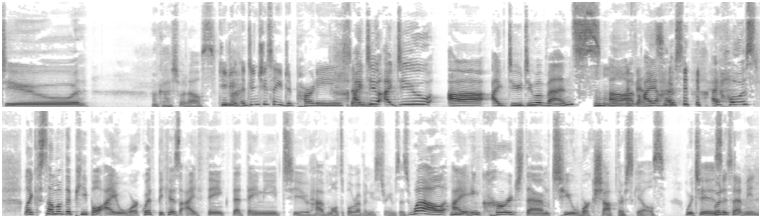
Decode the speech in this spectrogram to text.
do. Oh gosh, what else? Do you do, didn't you say you did parties? I do. I do. Uh, I do do events. Um, I Mm-hmm. Events. host. I host like some of the people I work with because I think that they need to have multiple revenue streams as well. I Mm-hmm. encourage them to workshop their skills. Which is What does that mean?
